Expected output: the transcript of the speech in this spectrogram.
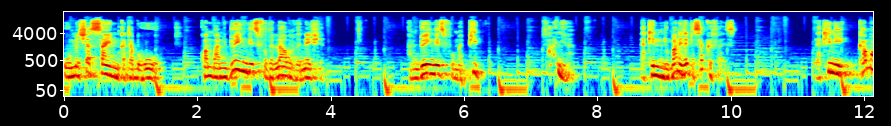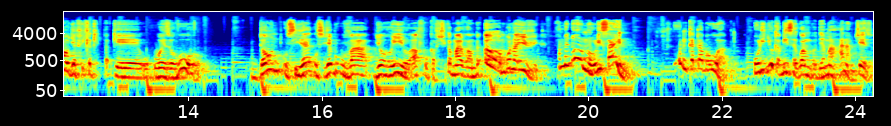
umesha sign mkataba huo kwamba i'm doing this for the love of the nation. I'm doing this for my people. Fanya. Lakini ndio maana inaitwa sacrifice. Lakini kama hujafika uwezo huo don't usija- usijaribu kuvaa joho hiyo alafu ukafika mahali kwamba oh, mbona hivi? Ambe no, no, huu mkataba huu hapa ulijua kabisa kwamba jamaa hana mchezo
